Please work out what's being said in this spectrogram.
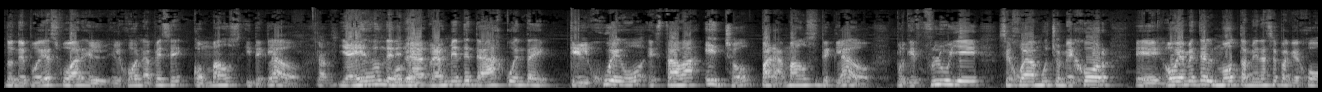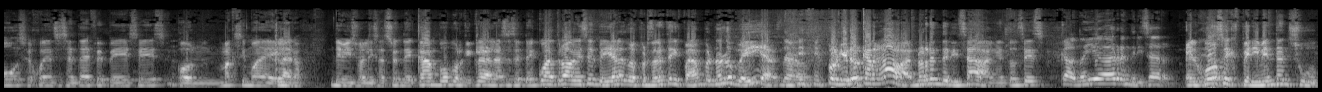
donde podías jugar el, el juego en la PC con mouse y teclado. Claro. Y ahí es donde realmente te das cuenta de que el juego estaba hecho para mouse y teclado. Porque fluye, se juega mucho mejor. eh, obviamente el mod también hace para que el juego se juegue en 60 FPS con máximo de, Claro. de visualización de campo. Porque claro, en la 64 a veces veías a los personajes te disparaban, pero no los veías. Porque no cargaban, no renderizaban. Entonces Claro, no llegaba a renderizar. el juego se experimenta en su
